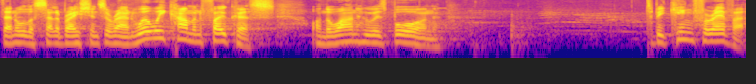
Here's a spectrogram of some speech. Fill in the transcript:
than all the celebrations around? Will we come and focus on the one who was born to be king forever,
